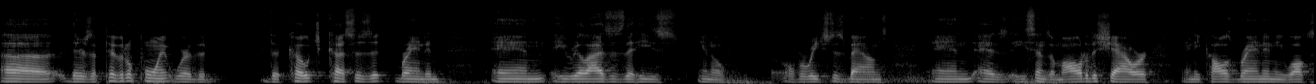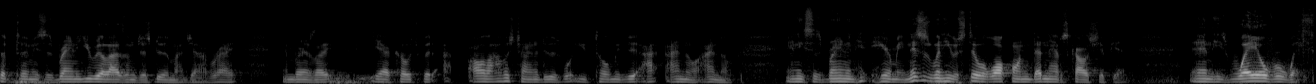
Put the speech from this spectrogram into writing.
uh, there's a pivotal point where the the coach cusses at Brandon, and he realizes that he's you know overreached his bounds, and as he sends them all to the shower, and he calls Brandon, and he walks up to him, he says, "Brandon, you realize I'm just doing my job, right?" And Brandon's like, "Yeah, coach, but all I was trying to do is what you've told me to do. I, I know, I know." And he says, "Brandon, hear me." And this is when he was still a walk-on, doesn't have a scholarship yet, and he's way overweight,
